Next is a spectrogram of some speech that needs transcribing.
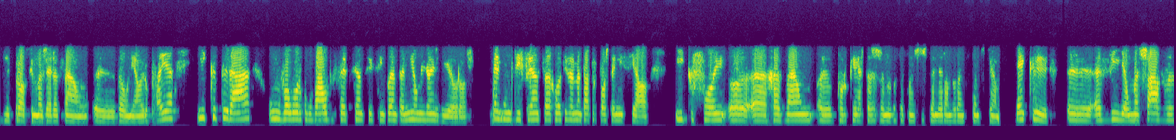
de próxima geração eh, da União Europeia e que terá um valor global de 750 mil milhões de euros. Tem uma diferença relativamente à proposta inicial e que foi uh, a razão uh, porque estas negociações se estenderam durante tanto tempo. É que uh, havia uma chave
